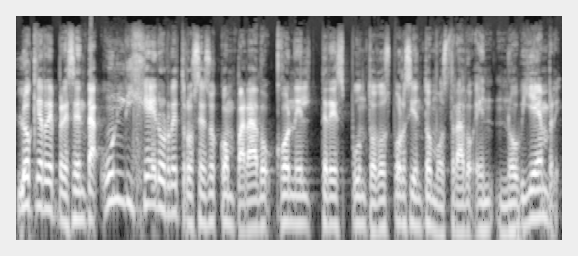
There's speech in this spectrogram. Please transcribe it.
lo que representa un ligero retroceso comparado con el 3.2% mostrado en noviembre.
